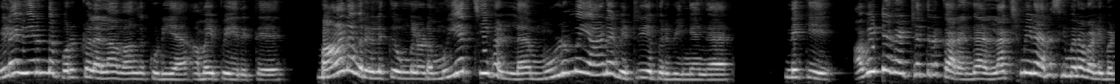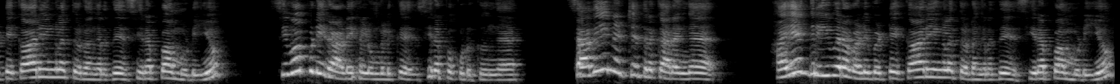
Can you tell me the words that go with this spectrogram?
விலை உயர்ந்த பொருட்கள் எல்லாம் வாங்கக்கூடிய அமைப்பு இருக்குது மாணவர்களுக்கு உங்களோட முயற்சிகளில் முழுமையான வெற்றியை பெறுவீங்கங்க. இன்னைக்கு அவிட்ட நட்சத்திரக்காரங்க லக்ஷ்மி நரசிம்மரை வழிபட்டு காரியங்களை தொடங்குறது சிறப்பாக முடியும். சிவப்பு நிற ஆடைகள் உங்களுக்கு சிறப்பு கொடுக்குங்க. சதய நட்சத்திரக்காரங்க ஹயக்ரீவரை வழிபட்டு காரியங்களை தொடங்குறது சிறப்பாக முடியும்.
